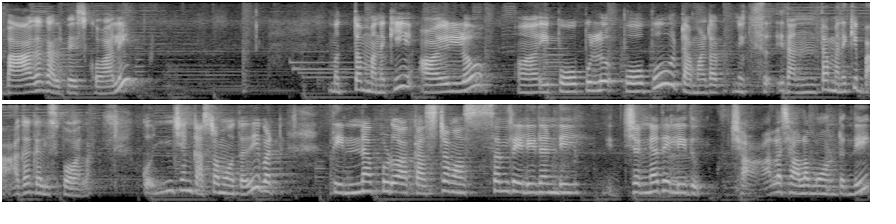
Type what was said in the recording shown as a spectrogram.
బాగా కలిపేసుకోవాలి. మొత్తం మనకి ఆయిల్లో ఈ పోపులు పోపు టమాటా మిక్స్ ఇదంతా మనకి బాగా కలిసిపోవాలి. కొంచెం కష్టం అవుతుంది బట్ తిన్నప్పుడు ఆ కష్టం అస్సలు తెలియదండి నిజంగా తెలీదు. చాలా చాలా బాగుంటుంది.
